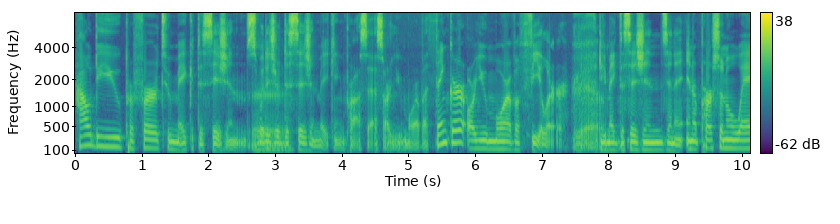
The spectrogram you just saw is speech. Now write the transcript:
how do you prefer to make decisions? What is your decision making process? Are you more of a thinker or are you more of a feeler? Do you make decisions in an interpersonal way,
